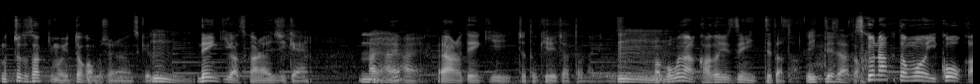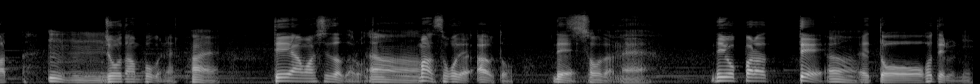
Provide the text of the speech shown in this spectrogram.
まあちょっとさっきも言ったかもしれないですけど、うん。電気がつかない事件。えはいはいはい。あの電気ちょっと切れちゃったんだけど、うん。まあ、僕なら確実に言ってたと。言ってたと。少なくとも行こうか。うんうんうん。冗談っぽくね。はい。提案はしてただろうと。あまあそこで会うと。でそうだね。で酔っ払って、うん。えっと、ホテルに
